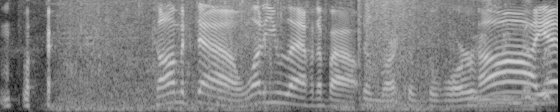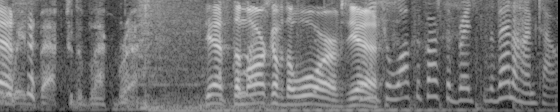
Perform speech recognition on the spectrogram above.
Calm it down. What are you laughing about? the mark of the wharves? Ah, the yes. back to the Black Breath. Yes, the mark of the wharves. We need to walk across the bridge to the Vanaheim Tower.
